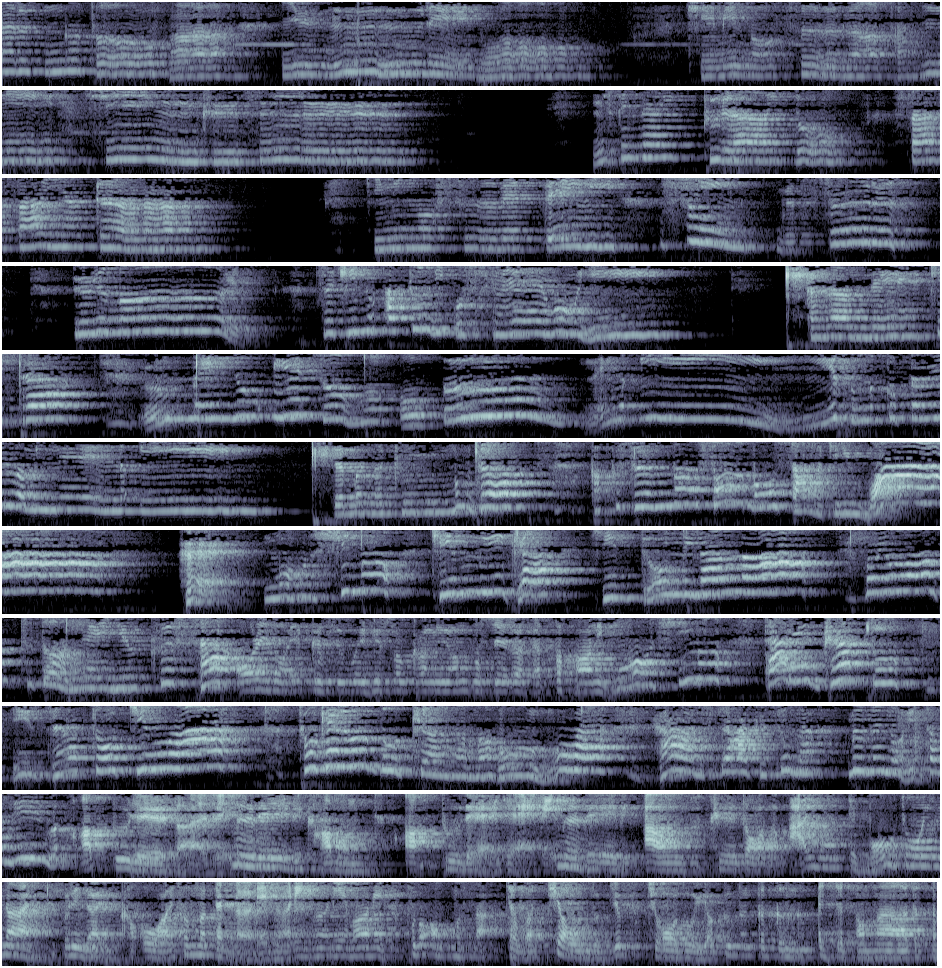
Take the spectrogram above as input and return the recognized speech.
なることは幽霊の君の姿にシンクする見せないプライドささやかな君のすべてにスングする。Do you know 月のあくりを背負い。絡んできた運命の糸を追う願い。その答えは見れない。邪魔な雲が隠すなその先はもしも俺のエクスウェイ密かにランドシェルヘッドハにもしも誰かといた時は溶けるのかな魔法は。ハリサクスな胸の痛みはアップデート。ベイビーベイビーカモンアップデート。ベイビーベイビーあんけどの愛なんて冒頭にない無理だよかわいそうになって無理無理無理無理この重さちょうどちょうどよちょうどよくなんか考えちゃったまだ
